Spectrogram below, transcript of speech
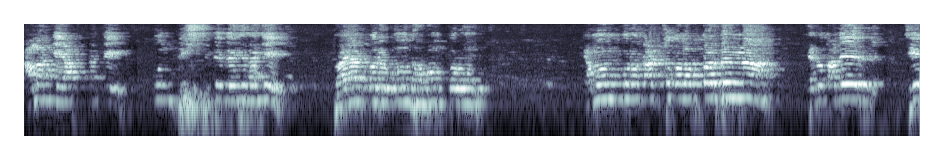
আমাকে আপনাকে কোন দৃষ্টিতে দেখে থাকে? দয়া করে অনুধাবন করুন। এমন কোন কার্যকলাপ করবেন না যেন তাদের যে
